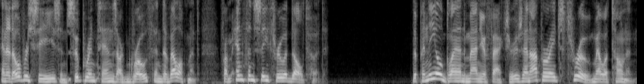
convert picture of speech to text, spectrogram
and it oversees and superintends our growth and development from infancy through adulthood. The pineal gland manufactures and operates through melatonin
